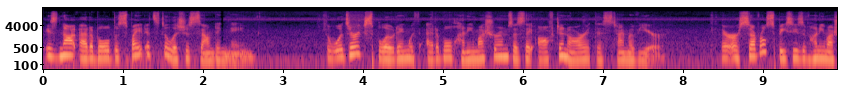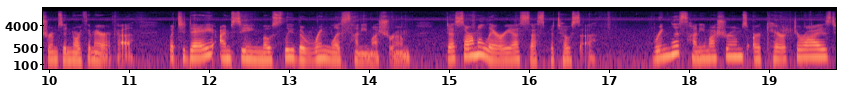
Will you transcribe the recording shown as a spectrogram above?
is not edible despite its delicious sounding name. The woods are exploding with edible honey mushrooms as they often are at this time of year. There are several species of honey mushrooms in North America, but today I'm seeing mostly the ringless honey mushroom, Desarmillaria caespitosa. Ringless honey mushrooms are characterized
